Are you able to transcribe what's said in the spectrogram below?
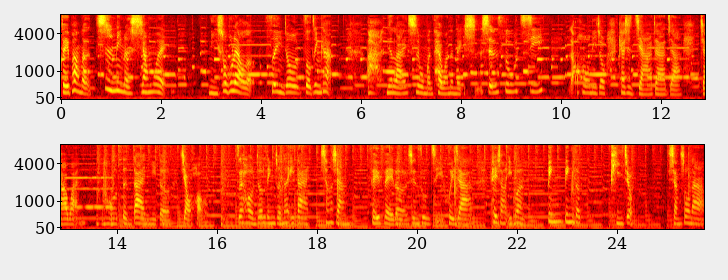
肥胖的、致命的香味，你受不了了，所以你就走近看，啊，原来是我们台湾的美食咸酥鸡。然后你就开始夹夹夹，夹完，然后等待你的叫号，最后你就拎着那一袋香香、肥肥的鲜素鸡回家，配上一罐冰冰的啤酒，享受那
